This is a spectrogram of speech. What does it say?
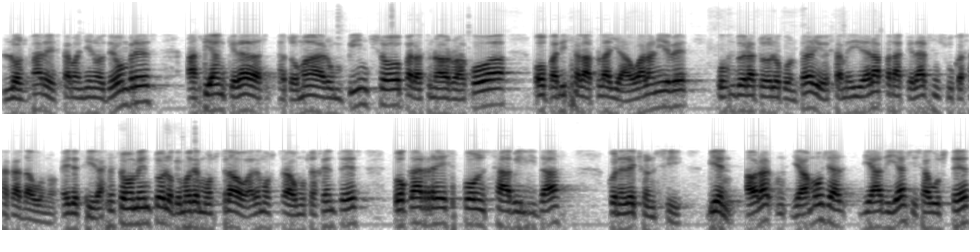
los bares estaban llenos de hombres, hacían quedadas a tomar un pincho, para hacer una barbacoa o para irse a la playa o a la nieve cuando era todo lo contrario. Esta medida era para quedarse en su casa cada uno. Es decir, hasta este momento lo que hemos demostrado, ha demostrado mucha gente, es poca responsabilidad con el hecho en sí. Bien, ahora llevamos ya, ya días, y sabe usted,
